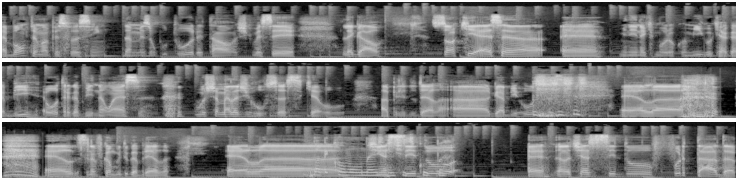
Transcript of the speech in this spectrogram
é bom ter uma pessoa assim, da mesma cultura e tal. Acho que vai ser legal. Só que essa é, menina que morou comigo, que é a Gabi, é outra Gabi, não essa. Vou chamar ela de Russas, que é o apelido dela. A Gabi Russas, ela. ela senão fica muito Gabriela. Ela. Nome comum, né, tinha gente? sido. Desculpa. É, ela tinha sido furtada,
